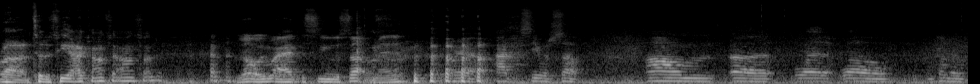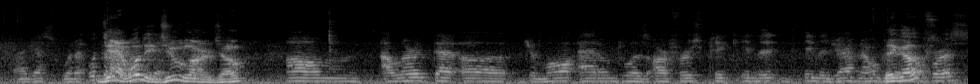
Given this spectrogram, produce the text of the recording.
uh, to the T.I. concert on Sunday? Yo, we might have to see what's up, man. yeah, I have to see what's up. Um, uh, what, well, from the- I guess what, what did I Yeah. What did you learn, Joe? Um, I learned that uh, Jamal Adams was our first pick in the in the draft. Now Big up for us.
